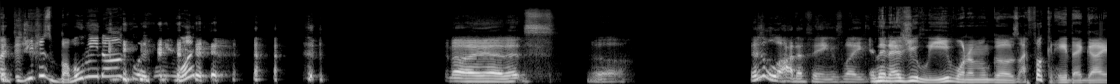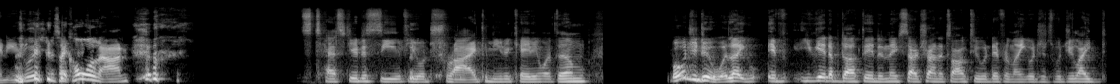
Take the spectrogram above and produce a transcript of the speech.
like, did you just bubble me, dog? Like, what? no, yeah, that's. Uh, there's a lot of things like, and then as you leave, one of them goes, "I fucking hate that guy in English." it's like, hold on. Let's test you to see if you'll try communicating with them. What would you do? Like, if you get abducted and they start trying to talk to you in different languages, would you like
